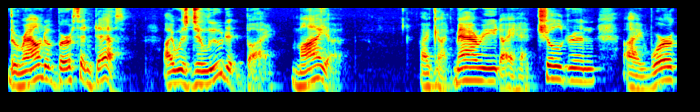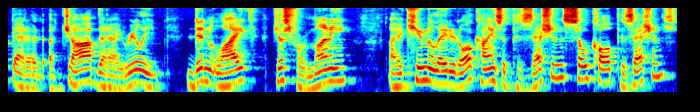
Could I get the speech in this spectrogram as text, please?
the round of birth and death. I was deluded by Maya. I got married, I had children, I worked at a, a job that I really didn't like just for money. I accumulated all kinds of possessions, so called possessions.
